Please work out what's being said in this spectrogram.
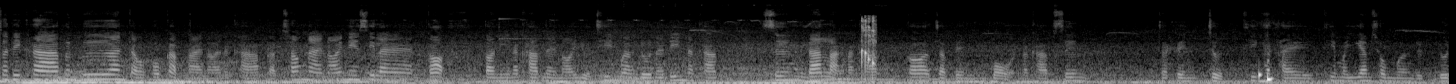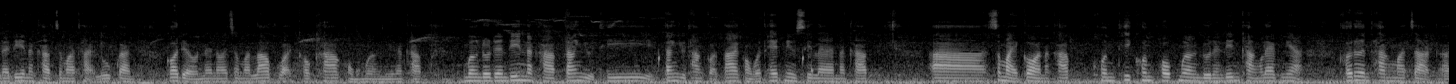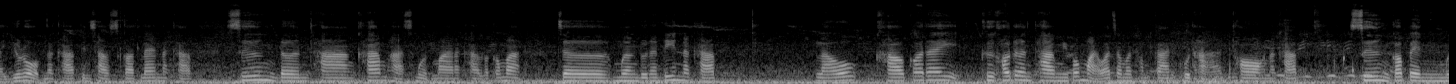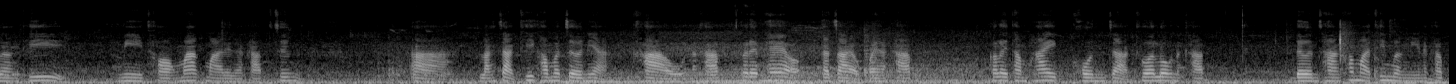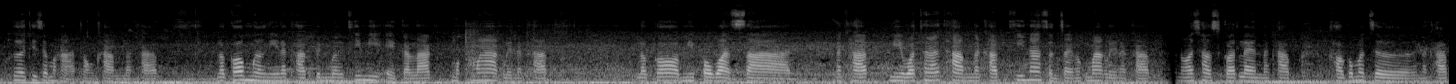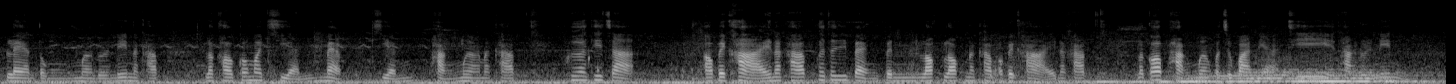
สวัสดีครับเพื่อนๆกลับมาพบกับนายน้อยนะครับกับช่องนายน้อยนิวซีแลนด์ก็ตอนนี้นะครับนายน้อยอยู่ที่เมืองดูนาดินนะครับ ซึ่งด้านหลังนะครับก็จะเป็นโบสถ์นะครับ ซึ่งจะเป็นจุดที่ใครๆที่มาเยี่ยมชมเมืองดูนาดินนะครับ จะมาถ่ายรูปกัน ก็เดี๋ยวนายน้อยจะมาเล่าประวัติคร่าวๆของเมืองนี้นะครับ เมืองดูนาดินนะครับ ตั้งอยู่ที่ตั้งอยู่ทางเกาะใต้ของประเทศนิวซีแลนด์นะครับสมัยก่อนนะครับ คนที่ค้นพบเมืองดูนาดินครั้งแรกเนี่ย เขาเดินทางมาจากยุโรปนะครับเป็นชาวสกอตแลนด์นะครับ ซึ่งเดินทางข้ามมหาสมุทรมานะครับ แล้วก็มาเจอเมืองดูนาดินนะครับ แล้วเขาก็ได้คือเขาเดินทางมีเป้าหมายว่าจะมาทำการขุดหาทองนะครับ ซึ่งก็เป็นเมืองที่มีทองมากมายเลยนะครับ ซึ่งหลังจากที่เขามาเจอเนี่ยข่าวนะครับ ก็ได้แพร่กระจายออกไปนะครับ ก็เลยทำให้คนจากทั่วโลกนะครับ เดินทางเข้ามาที่เมืองนี้นะครับ เพื่อที่จะมาหาทองคำนะครับ แล้วก็เมืองนี้นะครับเป็นเมืองที่มีเอกลักษณ์มาก ๆเลยนะครับ แล้วก็มีประวัติศาสตร์นะครับ มีวัฒนธรรมนะครับที่น่าสนใจมากๆเลยนะครับน้องชาวสกอตแลนด์นะครับเขาก็มาเจอนะครับแลนด์ตรงเมืองโดนลินนะครับ แล้วเขาก็มาเขียนแมปเขียนผังเมืองนะครับ เพื่อที่จะเอาไปขายนะครับ เพื่อที่จะแบ่งเป็นล็อกๆนะครับ เอาไปขายนะครับ แล้วก็ผังเมืองปัจจุบันเนี่ยที่ทางโดนิน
